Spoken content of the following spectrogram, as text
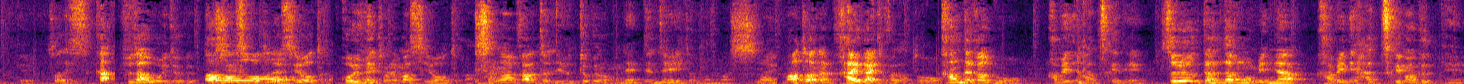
て言って。そうですか。札を置いとくあー。新スポットですよとかこういうふうに撮れますよとか下のアカウントで言っとくのもね全然いいと思いますし、はい。まあ、あとはなんか海外とかだと噛んだガムを壁に貼っつけてそれをだんだんもうみんな壁に貼っつけまくって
